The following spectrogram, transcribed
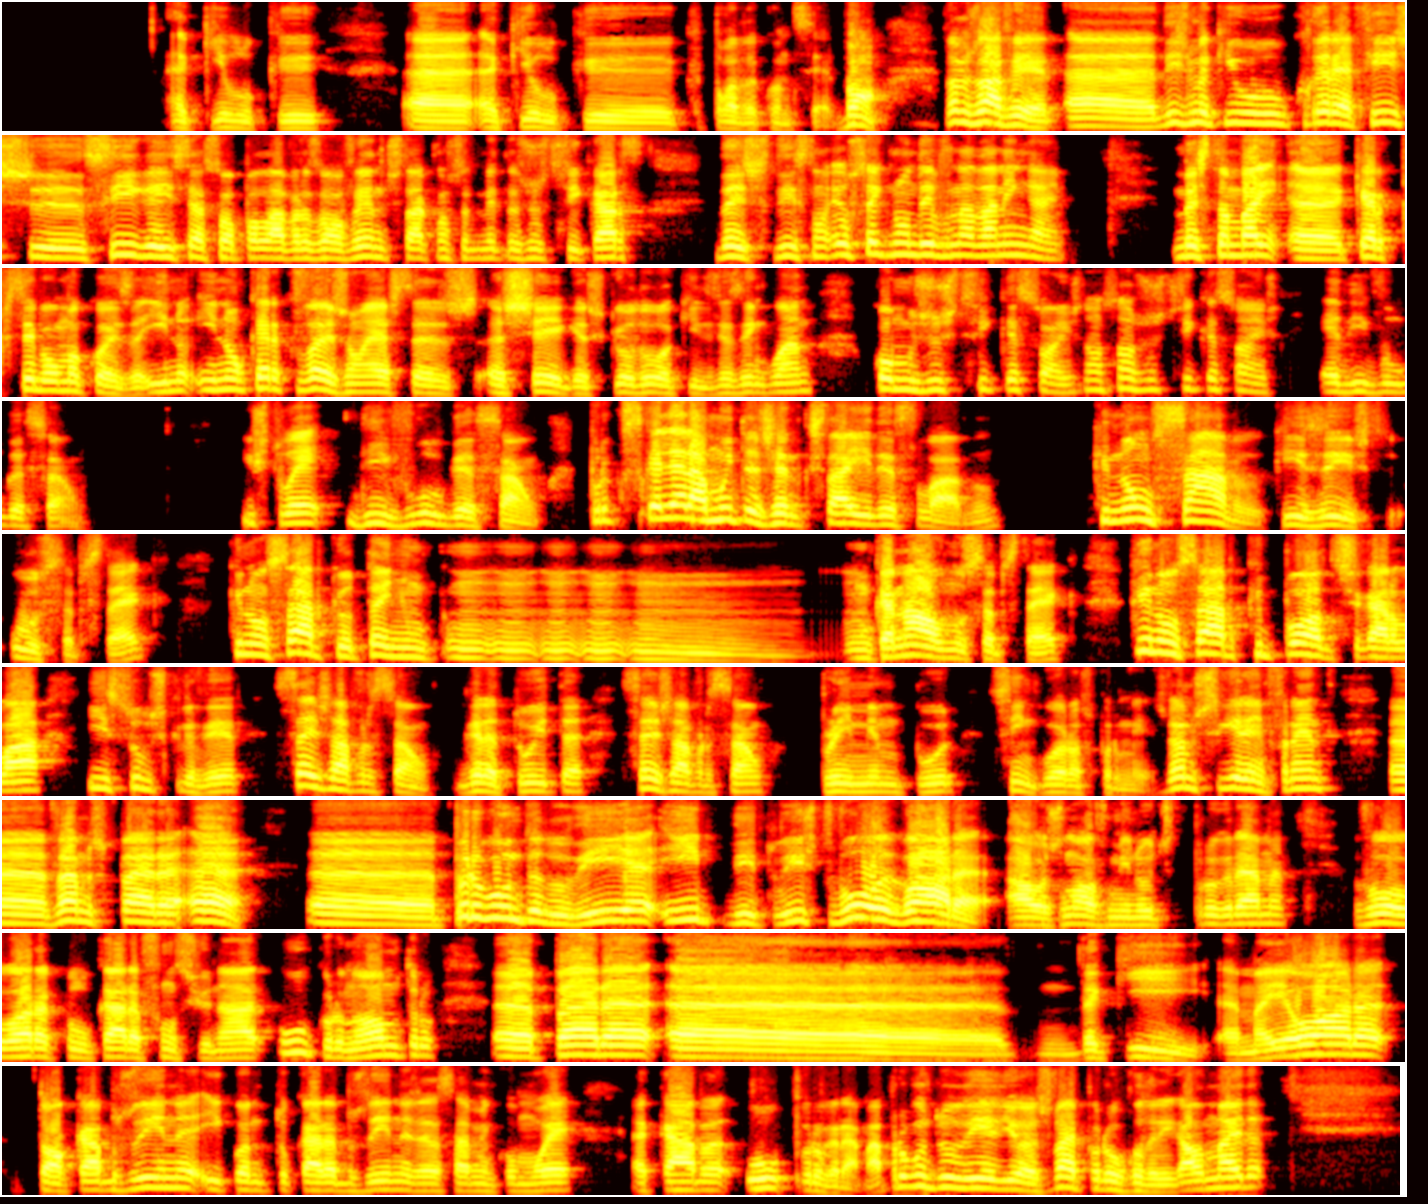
aquilo que, uh, aquilo que, que, pode acontecer. Bom, vamos lá ver. Uh, Diz-me aqui o Correr é fixe, siga, isso é só palavras ao vento, está constantemente a justificar-se, deixe disso. Não, eu sei que não devo nada a ninguém. Mas também uh, quero que percebam uma coisa, e, e não quero que vejam estas as chegas que eu dou aqui de vez em quando como justificações. Não são justificações, é divulgação. Isto é divulgação. Porque se calhar há muita gente que está aí desse lado que não sabe que existe o Substack, que não sabe que eu tenho um, um, um, um, canal no Substack, que não sabe que pode chegar lá e subscrever, seja a versão gratuita, seja a versão premium por 5 euros por mês. Vamos seguir em frente, uh, vamos para a Uh, pergunta do dia e, dito isto, vou agora, aos 9 minutos de programa, vou agora colocar a funcionar o cronómetro uh, para daqui a meia hora toca a buzina e quando tocar a buzina, já sabem como é, acaba o programa. A pergunta do dia de hoje vai para o Rodrigo Almeida.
